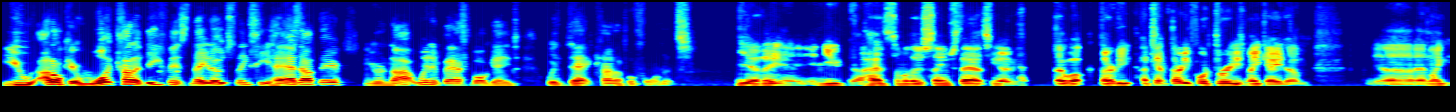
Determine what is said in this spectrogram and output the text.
you I don't care what kind of defense Nate Oats thinks he has out there, you're not winning basketball games with that kind of performance. Yeah, they and you I had some of those same stats, you know, throw up 30 attempt 34 threes, make 8 of them. Uh, and like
